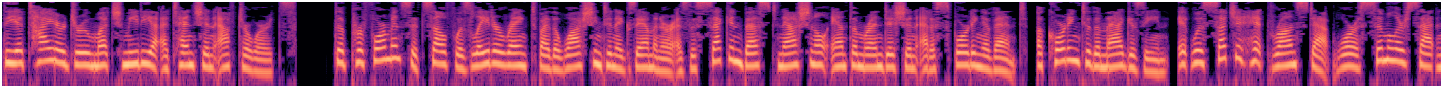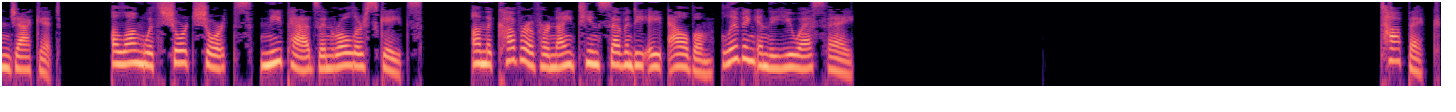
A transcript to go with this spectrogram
The attire drew much media attention afterwards. The performance itself was later ranked by the Washington Examiner as the second best national anthem rendition at a sporting event. According to the magazine, it was such a hit Ronstadt wore a similar satin jacket along with short shorts, knee pads and roller skates, on the cover of her 1978 album, Living in the USA. Topic.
